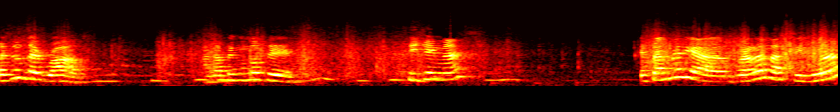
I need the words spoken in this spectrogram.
Eso es de Ross. Acá tengo unos de TJ Maxx. Están medias raras las figuras.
